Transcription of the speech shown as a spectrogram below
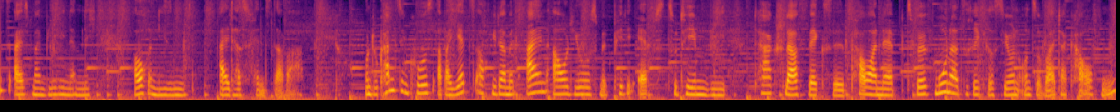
ist, als mein Baby nämlich auch in diesem Altersfenster war. Und du kannst den Kurs aber jetzt auch wieder mit allen Audios, mit PDFs zu Themen wie Tagschlafwechsel, Powernap, 12 Monats Regression und so weiter kaufen.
